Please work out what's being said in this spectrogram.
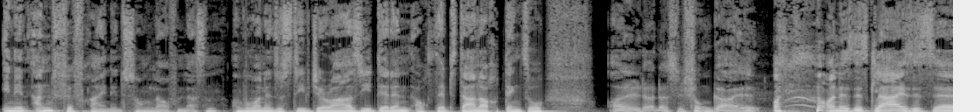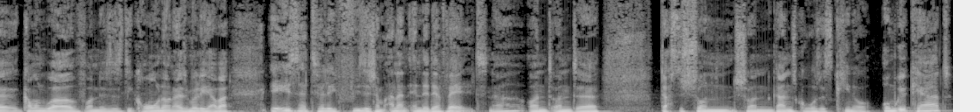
in den Anpfiff rein den Song laufen lassen. Und wo man dann so Steve Gerrard sieht, der dann auch selbst da noch denkt so, Alter, das ist schon geil. Und, und es ist klar, es ist äh, Commonwealth und es ist die Krone und alles mögliche, aber er ist natürlich physisch am anderen Ende der Welt. Ne? Und, und äh, das ist schon, schon ganz großes Kino. Umgekehrt,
